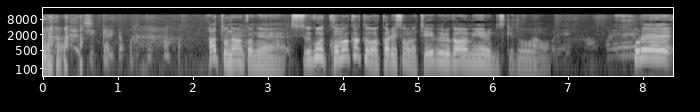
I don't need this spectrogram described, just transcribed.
しっかりと。あとなんかねすごい細かく分かれそうなテーブルが見えるんですけどこれ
